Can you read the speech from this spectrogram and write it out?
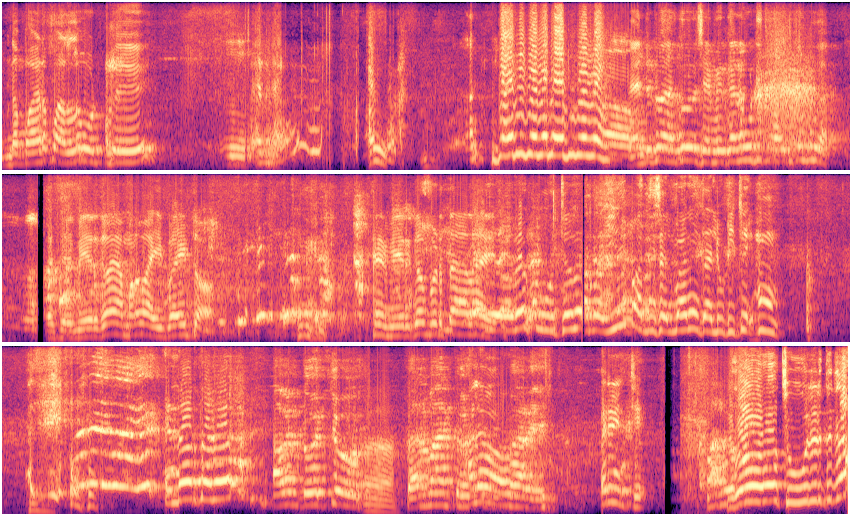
എന്താ പാടെ പള്ള പൊട്ട് എന്റെ ഷമീർ ഖാനെ കൂട്ടി പോവാ ഷമീർ നമ്മൾ വൈബായിട്ടോ ഷമീർ ഖാൻ ഇവിടുത്തെ ആളായി. ഈ പന്നി സൽമാനെ തല്ലുടിയിട്ട് ഉം. എന്താ ഓർത്താണ് അവൻ തോറ്റു. സൽമാൻ ഹലോ. ഒരു മിനിറ്റ്. അതോ അതോ ചൂലെടുത്തിട്ടാ?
